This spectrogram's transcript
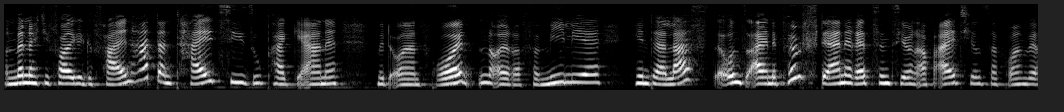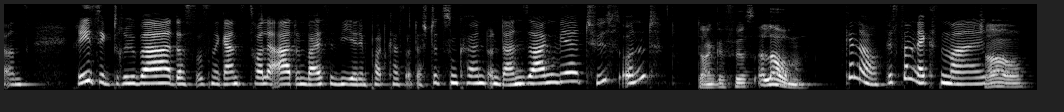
Und wenn euch die Folge gefallen hat, dann teilt sie super gerne mit euren Freunden, eurer Familie. Hinterlasst uns eine 5-Sterne-Rezension auf iTunes. Da freuen wir uns riesig drüber. Das ist eine ganz tolle Art und Weise, wie ihr den Podcast unterstützen könnt. Und dann sagen wir Tschüss und Danke fürs Erlauben. Genau. Bis zum nächsten Mal. Ciao.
